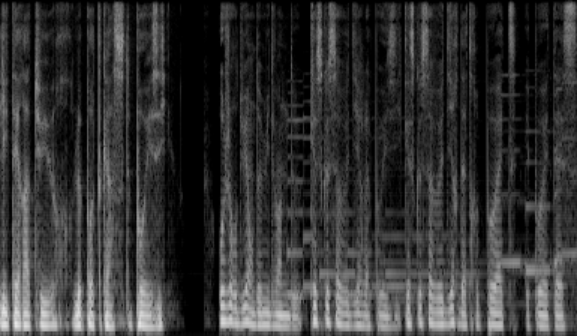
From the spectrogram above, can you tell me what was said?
Littérature, le podcast poésie. Aujourd'hui, en 2022, qu'est-ce que ça veut dire la poésie? Qu'est-ce que ça veut dire d'être poète et poétesse?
